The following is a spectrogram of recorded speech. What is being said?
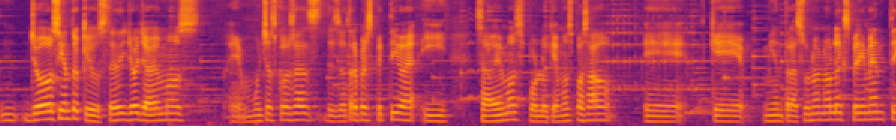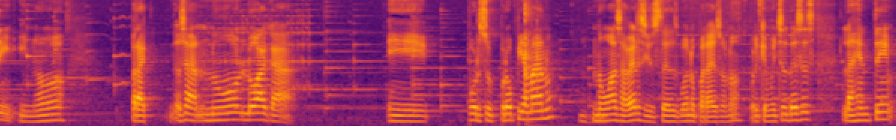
mm, yo siento que usted y yo ya vemos eh, muchas cosas desde otra perspectiva y sabemos por lo que hemos pasado eh, que mientras uno no lo experimente y no, o sea, no lo haga eh, por su propia mano, no va a saber si usted es bueno para eso o no. Porque muchas veces la gente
